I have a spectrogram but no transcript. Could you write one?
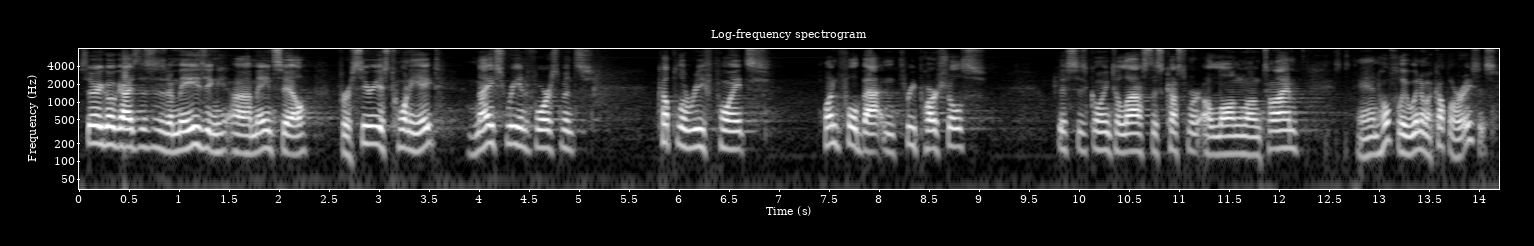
So there you go guys. This is an amazing uh, mainsail for a Sirius 28. Nice reinforcements, couple of reef points, one full batten, three partials. This is going to last this customer a long, long time and hopefully win him a couple of races.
